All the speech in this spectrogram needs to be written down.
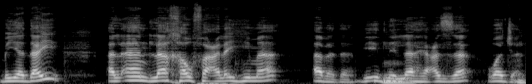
بيدي الآن لا خوف عليهما أبدا بإذن مم. الله عز وجل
